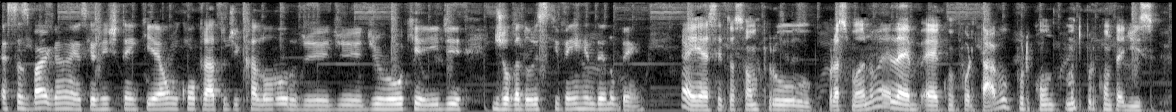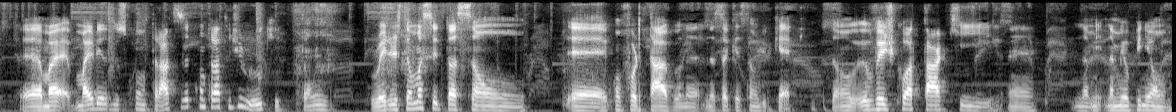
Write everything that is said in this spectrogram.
essas barganhas que a gente tem, que é um contrato de calouro, de, de, de rookie aí, de, de jogadores que vem rendendo bem. É, e a situação pro próximo ano ela é, é confortável por, muito por conta disso. É, a maioria dos contratos é contrato de rookie. Então, o Raiders tem uma situação é, confortável né, nessa questão de cap. Então eu vejo que o ataque, é, na, na, minha opinião,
